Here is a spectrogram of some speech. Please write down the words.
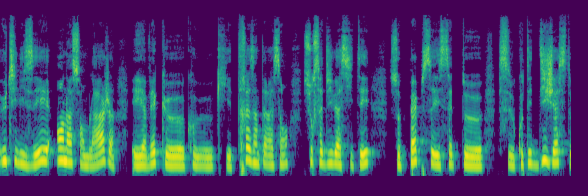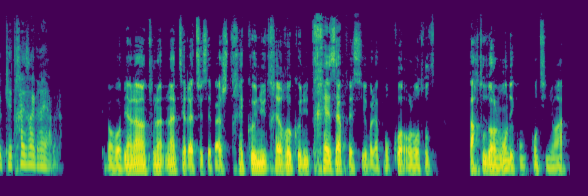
utilisé en assemblage et avec qui est très intéressant sur cette vivacité, ce peps et cette, ce côté digeste qui est très agréable. Eh ben, on voit bien là tout l'intérêt de ce cépage, très connu, très reconnu, très apprécié. Voilà pourquoi on le retrouve partout dans le monde et qu'on continuera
